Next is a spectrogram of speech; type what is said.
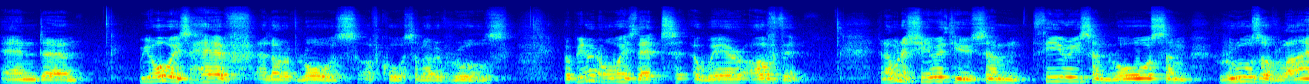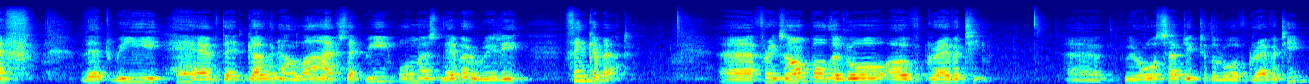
And um, we always have a lot of laws, of course, a lot of rules, but we're not always that aware of them. And I want to share with you some theories, some laws, some rules of life that we have that govern our lives that we almost never really think about. Uh, for example, the law of gravity. Uh, we're all subject to the law of gravity,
